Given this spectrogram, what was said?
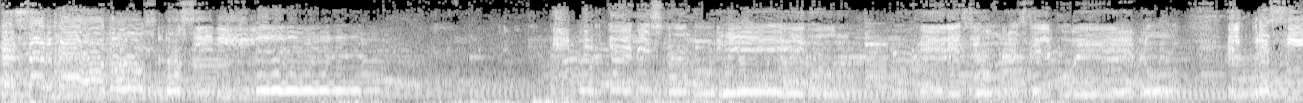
desarmados los civiles y porque en esto murieron mujeres y hombres del pueblo. El presidente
